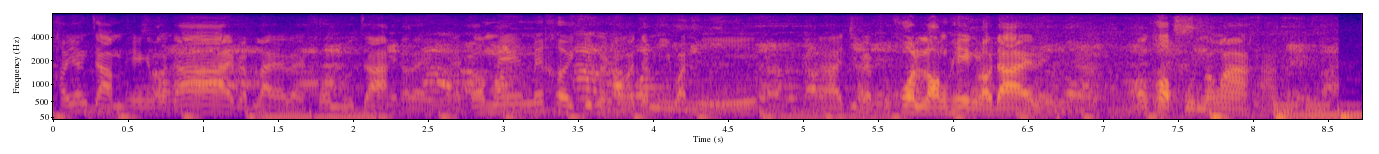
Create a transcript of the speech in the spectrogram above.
เขายังจำเพลงเราได้แบบหลายหลายๆคนรู้จักอะไรอย่างเงี้ยก็ไม่ไม่เคยคิดเหมือนกันว่าจะมีวันนี้ใช่ที่แบบทุกคนร้องเพลงเราได้อะไรอย่างเงี้ยต้องขอบคุณมากๆครับ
